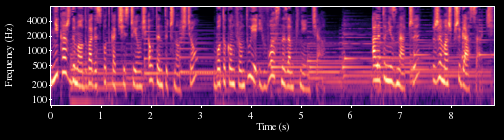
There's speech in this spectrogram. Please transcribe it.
Nie każdy ma odwagę spotkać się z czyjąś autentycznością, bo to konfrontuje ich własne zamknięcia. Ale to nie znaczy, że masz przygasać.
